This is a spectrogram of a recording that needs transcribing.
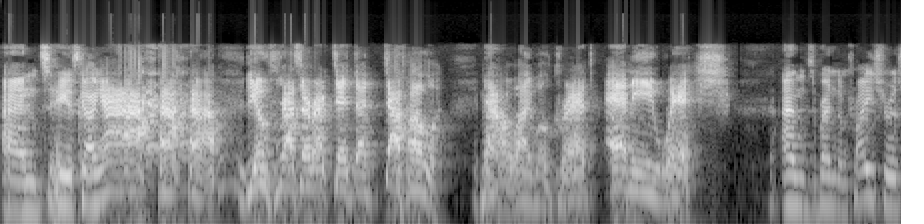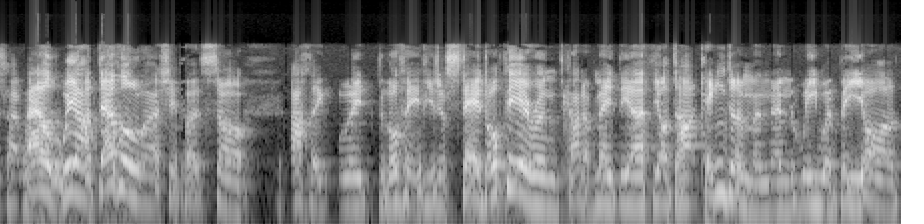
And he is going, Ah! You've resurrected the devil! Now I will grant any wish! And Brendan Fraser is like, Well, we are devil worshippers, so I think we'd love it if you just stayed up here and kind of made the earth your dark kingdom, and, and we would be your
